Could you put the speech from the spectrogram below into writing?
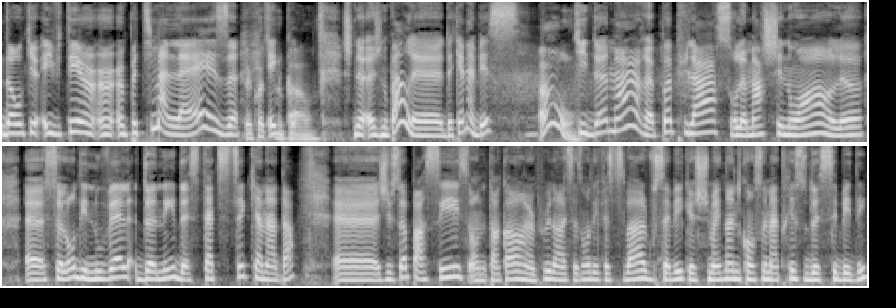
Donc, euh, éviter un, un- un petit malaise. De quoi tu nous parles? Je, ne- je nous parle euh, de cannabis Oh! qui demeure populaire sur le marché noir là, euh, selon des nouvelles données de Statistique Canada. Euh, J'ai vu ça passer. On est encore un peu dans la saison des festivals. Vous savez que je suis maintenant une consommatrice de CBD.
